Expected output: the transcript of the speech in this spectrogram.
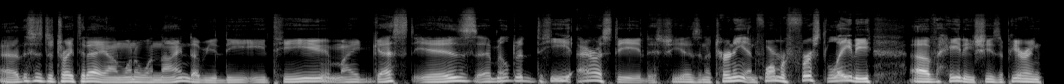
Uh, this is Detroit Today on 1019 WDET. My guest is uh, Mildred T. Aristide. She is an attorney and former First Lady of Haiti. She's appearing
